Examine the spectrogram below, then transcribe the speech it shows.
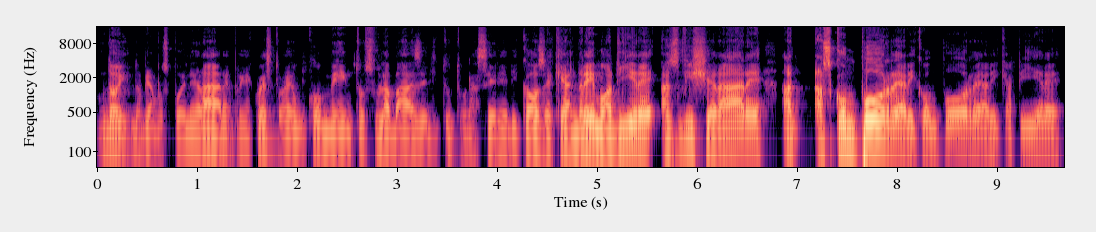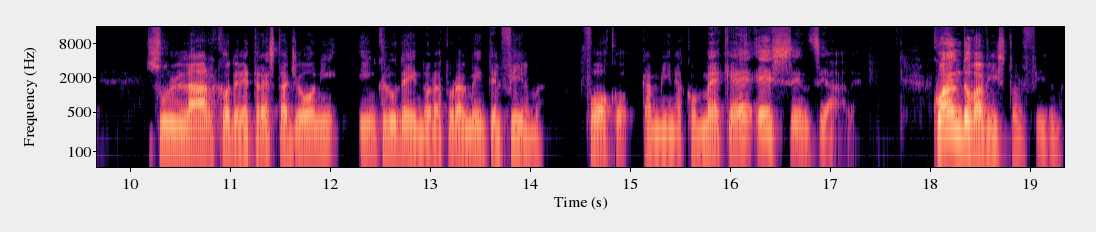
Noi dobbiamo spoilerare, perché questo è un commento sulla base di tutta una serie di cose che andremo a dire, a sviscerare, a a scomporre, a ricomporre, a ricapire sull'arco delle 3 stagioni, includendo naturalmente il film Fuoco cammina con me, che è essenziale. Quando va visto il film?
